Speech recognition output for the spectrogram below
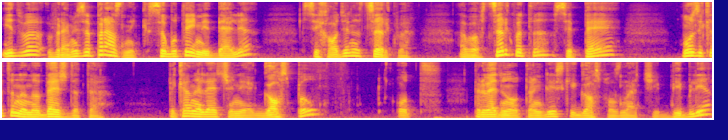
идва време за празник. Събота и неделя се ходи на църква. А в църквата се пее музиката на надеждата – така наречения Госпел, от, преведено от английски Госпел значи Библия,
